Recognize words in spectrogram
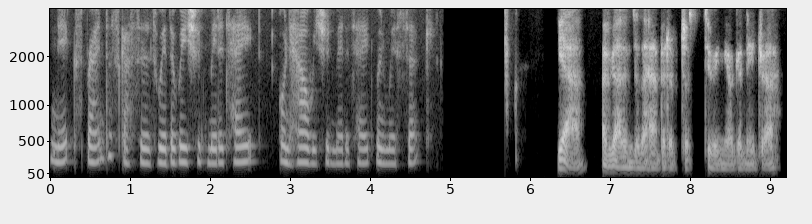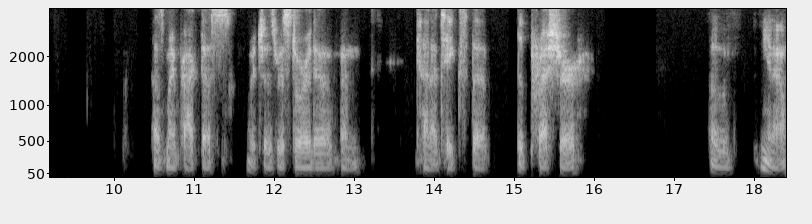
Next, Brant discusses whether we should meditate on how we should meditate when we're sick. Yeah, I've got into the habit of just doing yoga nidra as my practice, which is restorative and kind of takes the the pressure of you know,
